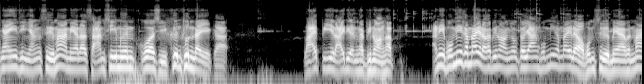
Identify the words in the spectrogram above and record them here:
ใหญ่ที่หยังซื้อมาแม่ละสามสี่หมื่นกว่าสิขึ้นทุนได้ก็หลายปีหลายเดือนครับพี่น้องครับ อันนี้ผมมีกำไรแล้วครับพี่น้องยกตัวอย่างผมมีกำไรแล้ว ผมซื้อแม่เพิ่นมา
